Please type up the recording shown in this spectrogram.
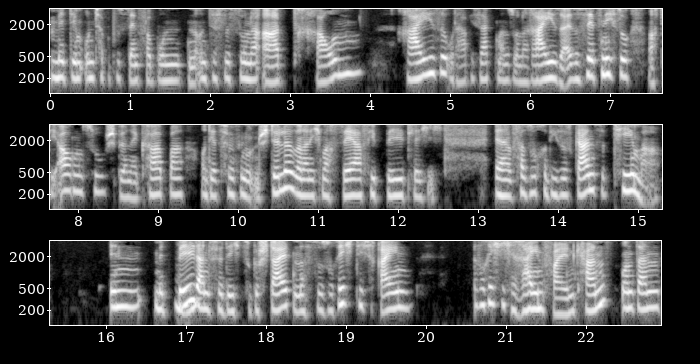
mit dem Unterbewusstsein verbunden. Und das ist so eine Art Traumreise oder wie sagt man, so eine Reise. Also es ist jetzt nicht so, mach die Augen zu, spür den Körper und jetzt fünf Minuten Stille, sondern ich mache sehr viel bildlich. Ich äh, versuche dieses ganze Thema in, mit mhm. Bildern für dich zu gestalten, dass du so richtig rein so richtig reinfallen kannst und dann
